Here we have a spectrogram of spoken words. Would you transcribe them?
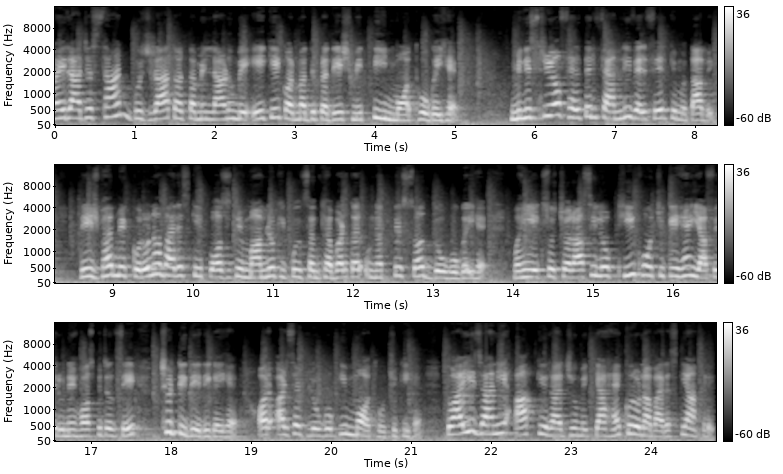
वहीं राजस्थान गुजरात और तमिलनाडु में एक एक और मध्य प्रदेश में तीन मौत हो गई है। Ministry of health and family welfare के मुताबिक देश भर में कोरोना वायरस के पॉजिटिव मामलों की कुल संख्या बढ़कर उनतीस हो गई है। वहीं एक सौ चौरासी लोग ठीक हो चुके हैं या फिर उन्हें हॉस्पिटल से छुट्टी दे दी गई है और अड़सठ लोगों की मौत हो चुकी है। तो आइए जानिए आपके राज्यों में क्या है कोरोना वायरस के आंकड़े।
